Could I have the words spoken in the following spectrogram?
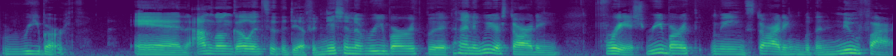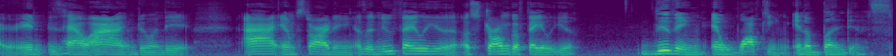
Rebirth. And I'm going to go into the definition of rebirth, but honey, we are starting fresh. Rebirth means starting with a new fire, and is how I am doing that. I am starting as a new failure, a stronger failure, living and walking in abundance.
